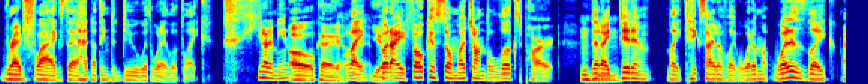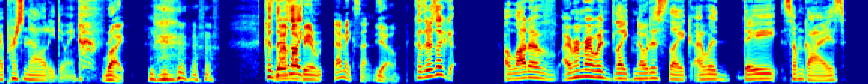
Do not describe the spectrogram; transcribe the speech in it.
red flags that had nothing to do with what I looked like. you know what I mean? Oh, okay. Like, yeah. but I focused so much on the looks part that I Mhm. didn't like take sight of like what am I, what is like my personality doing? Right. Because there's am like being that makes sense. yeah. because there's like a lot of I remember I would like notice like I would date some guys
